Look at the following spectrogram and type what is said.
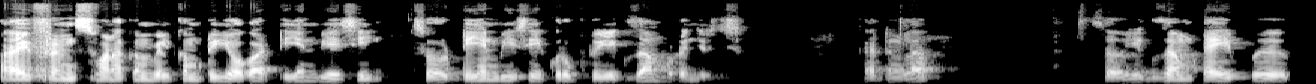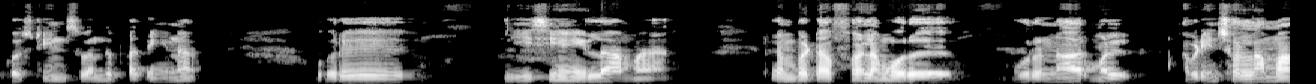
ஹாய் ஃப்ரெண்ட்ஸ் வணக்கம். Welcome to Yoga TNPSC so TNPSC group two exam முடிஞ்சிருச்சு. கரெக்டுங்களா ஸோ எக்ஸாம் டைப்பு கொஸ்டின்ஸ் வந்து பார்த்தீங்கன்னா ஒரு ஈஸியும் இல்லாமல் ரொம்ப டஃப்பாக இல்லாமல் ஒரு ஒரு நார்மல் அப்படின்னு சொல்லலாமா?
